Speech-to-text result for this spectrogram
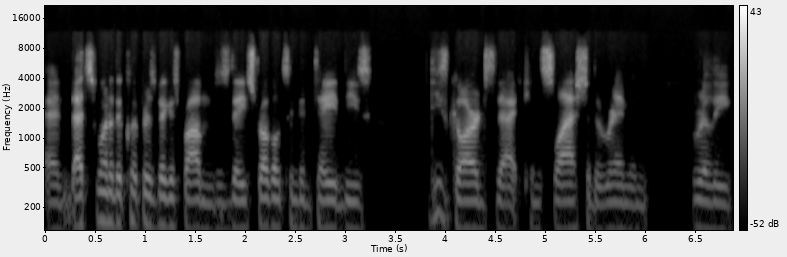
and that's one of the Clippers' biggest problems is they struggle to contain these these guards that can slash to the rim and really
